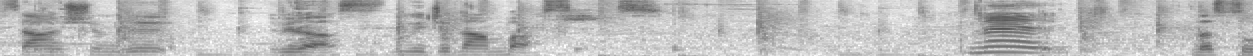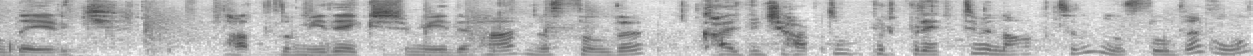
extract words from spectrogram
Sen şimdi biraz bu geceden bahset. Ne? Nasıldı Erik? Tatlı mıydı, ekşi miydi ha? Nasıldı? Kalbin çarptı mı, pırpır etti mi, ne yaptın? Nasıldı? Hı?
